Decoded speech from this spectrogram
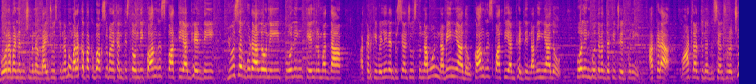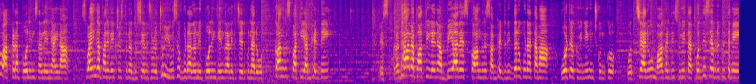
బోరబండ నుంచి మనం లైవ్ చూస్తున్నాము. మరొక పక్క బాక్స్లో మనకు కనిపిస్తోంది కాంగ్రెస్ పార్టీ అభ్యర్థి యూసఫ్ గూడాలోని పోలింగ్ కేంద్రం వద్ద అక్కడికి వెళ్ళిన దృశ్యాలు చూస్తున్నాము. నవీన్ యాదవ్ కాంగ్రెస్ పార్టీ అభ్యర్థి నవీన్ యాదవ్ పోలింగ్ బూత్ వద్దకి చేరుకుని అక్కడ మాట్లాడుతున్న దృశ్యాలు చూడొచ్చు. అక్కడ పోలింగ్ సరళిని ఆయన స్వయంగా పర్యవేక్షిస్తున్న దృశ్యాలు చూడొచ్చు. యూసఫ్ గూడాలోని పోలింగ్ కేంద్రానికి చేరుకున్నారు కాంగ్రెస్ పార్టీ అభ్యర్థి. ఎస్ ప్రధాన పార్టీలైన బీఆర్ఎస్ కాంగ్రెస్ అభ్యర్థులు ఇద్దరు కూడా తమ ఓటుకు వినియోగించుకుంటూ వచ్చారు. మాగంటి సునీత కొద్దిసేపటి క్రితమే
